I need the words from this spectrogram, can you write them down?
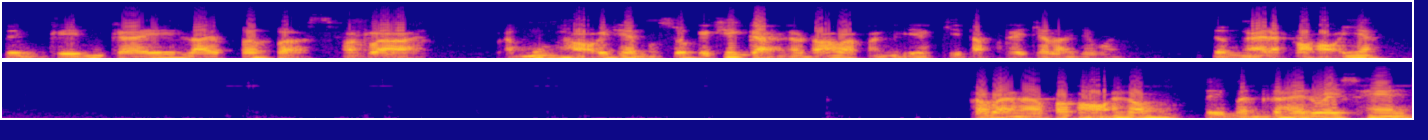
tìm kiếm cái life purpose hoặc là bạn muốn hỏi thêm một số cái khía cạnh nào đó và bạn nghĩ là chị Tâm có thể trả lời cho mình. Đừng ngại đặt câu hỏi nhé. Có bạn nào có câu hỏi không? Thì mình có thể raise hand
